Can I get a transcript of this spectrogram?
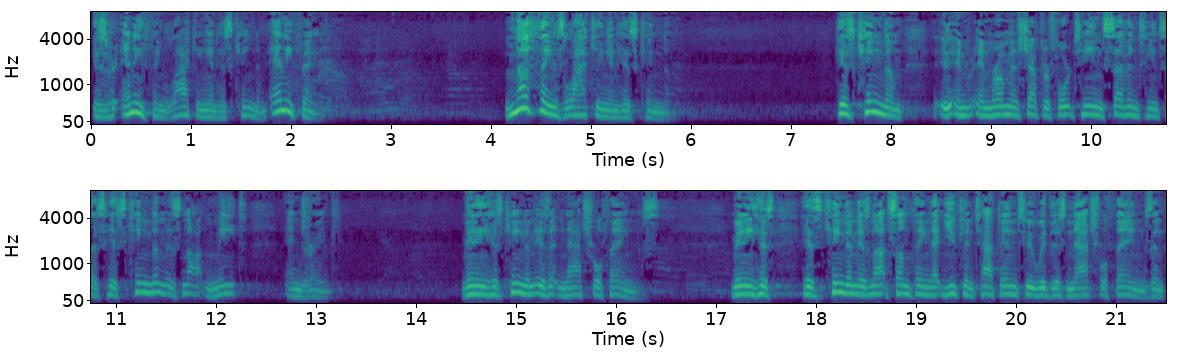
Is there anything lacking in his kingdom? Anything. Nothing's lacking in his kingdom. His kingdom, in, in, Romans chapter 14, 17, says, His kingdom is not meat and drink. Meaning, His kingdom isn't natural things meaning his, his kingdom is not something that you can tap into with just natural things and,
